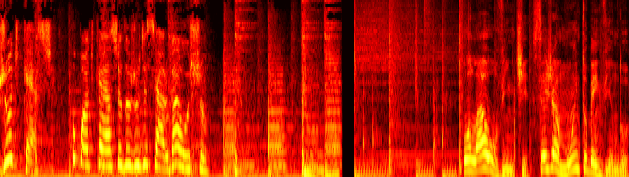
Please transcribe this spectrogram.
Judcast, o podcast do Judiciário Gaúcho. Olá, ouvinte! Seja muito bem-vindo.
